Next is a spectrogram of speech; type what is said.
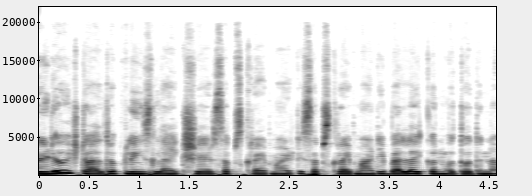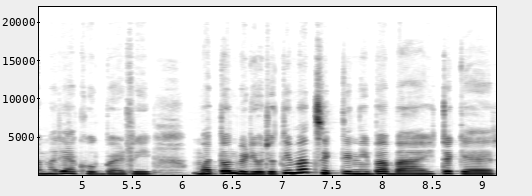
ವಿಡಿಯೋ ಇಷ್ಟ ಆದರೆ ಪ್ಲೀಸ್ ಲೈಕ್ ಶೇರ್ ಸಬ್ಸ್ಕ್ರೈಬ್ ಮಾಡಿರಿ. ಸಬ್ಸ್ಕ್ರೈಬ್ ಮಾಡಿ ಬೆಲ್ ಐಕನ್ ಒತ್ತೋದನ್ನು ಮರೆಯೋಕೆ ಹೋಗಬೇಡ್ರಿ ಮತ್ತೊಂದು ವಿಡಿಯೋ ಜೊತೆ ಮತ್ತೆ ಸಿಗ್ತೀನಿ. ಬಾಯ್ ಟೇಕ್ ಕೇರ್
